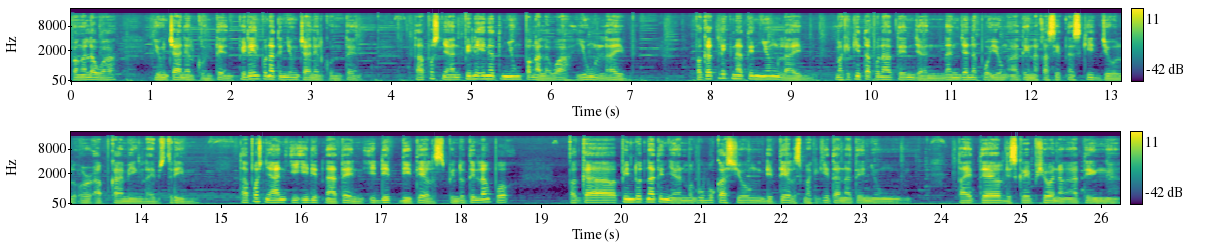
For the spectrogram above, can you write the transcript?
pangalawa yung channel content. Piliin po natin yung channel content. Tapos niyan, piliin natin yung pangalawa, yung live. Pagka-click natin yung live, makikita po natin dyan, nandyan na po yung ating nakasit na schedule or upcoming live stream. Tapos niyan, i-edit natin. Edit details. Pindutin lang po. Pagka pindot natin yan, magbubukas yung details. Makikita natin yung title, description ng ating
